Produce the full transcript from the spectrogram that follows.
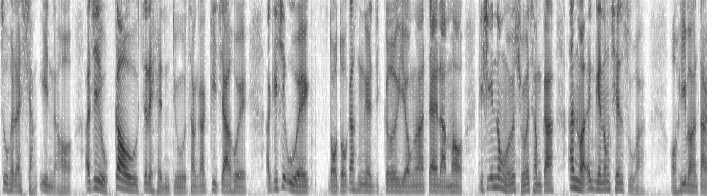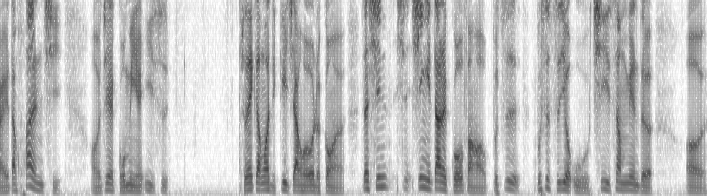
做伙来响应的吼，而且有到这个现场参加记者会，啊，其实有诶。多多甲远诶高雄啊、台南吼，其实因拢有想要参加，按嘛应该拢签署啊，哦，希望大家当唤起哦，这个国民的意识。所以刚我伫记者会我就讲啊，在新新新一代的国防哦，不是不是只有武器上面的呃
